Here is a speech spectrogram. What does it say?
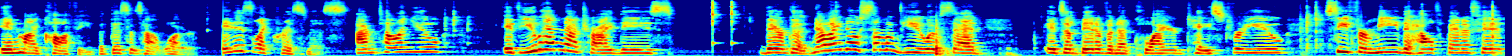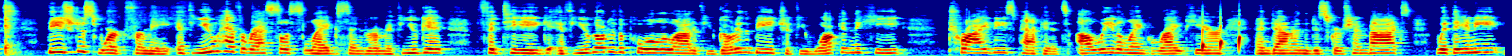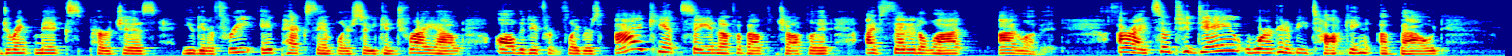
in my coffee, but this is hot water. It is like Christmas. I'm telling you, if you have not tried these, they're good. Now, I know some of you have said it's a bit of an acquired taste for you. See, for me, the health benefits, these just work for me. If you have restless leg syndrome, if you get fatigue, if you go to the pool a lot, if you go to the beach, if you walk in the heat, try these packets. I'll leave a link right here and down in the description box. With any drink mix purchase, you get a free eight pack sampler so you can try out all the different flavors. I can't say enough about the chocolate. I've said it a lot. I love it. All right, so today we're going to be talking about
